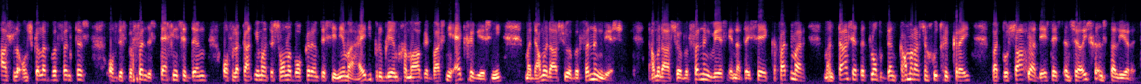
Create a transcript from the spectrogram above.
as hulle onskuldig bevind is of dis bevind is tegniese ding of hulle kan iemand 'n sonnebok kry om te sê nee, maar hy het die probleem gemaak, dit was nie ek gewees nie, maar dan moet daar so 'n bevinding wees. Dan moet daar so 'n bevinding wees en dat hy sê ek vat maar Mantashe het 'n klomp, ek dink kameras en goed gekry wat Posada destyds in sy huis geïnstalleer het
